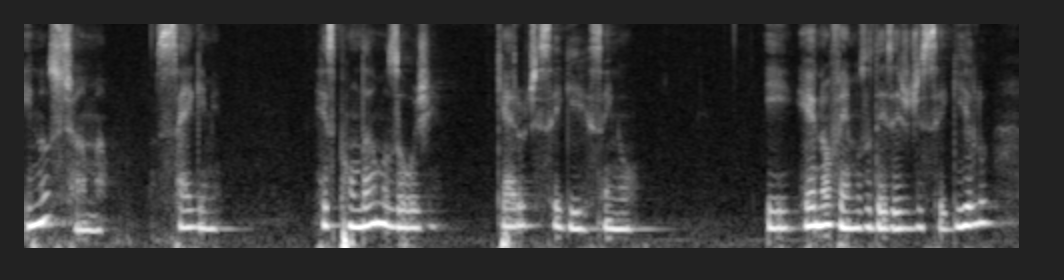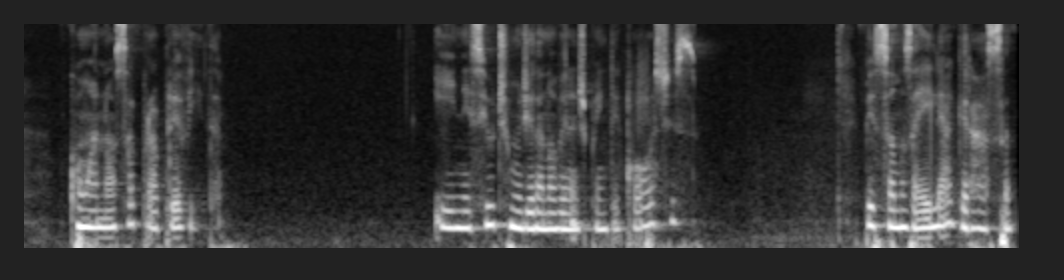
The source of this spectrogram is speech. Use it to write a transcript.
e nos chama. Segue-me. Respondamos hoje: Quero te seguir, Senhor. E renovemos o desejo de segui-lo com a nossa própria vida. E nesse último dia da novena de Pentecostes, peçamos a Ele a graça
